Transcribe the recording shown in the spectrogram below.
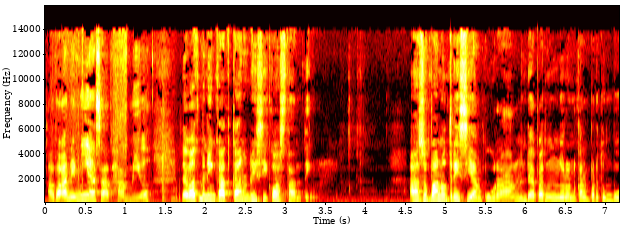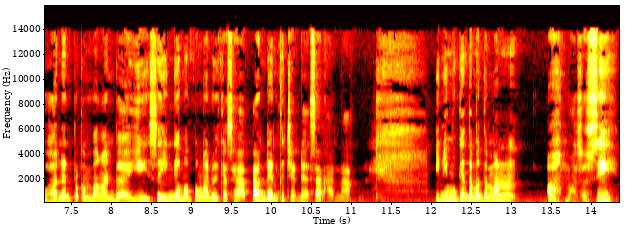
atau anemia saat hamil dapat meningkatkan risiko stunting. Asupan nutrisi yang kurang dapat menurunkan pertumbuhan dan perkembangan bayi sehingga mempengaruhi kesehatan dan kecerdasan anak. Ini mungkin teman-teman, ah masa sih?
